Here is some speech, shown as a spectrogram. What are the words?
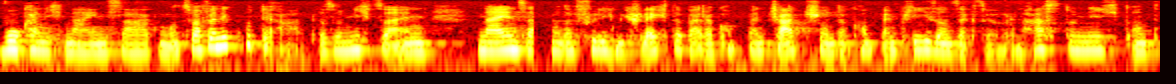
wo kann ich Nein sagen? Und zwar auf eine gute Art. Also nicht so ein Nein sagen und dann fühle ich mich schlecht dabei, da kommt mein Judge und dann kommt mein Pleaser und sagt so, warum hast du nicht? Und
